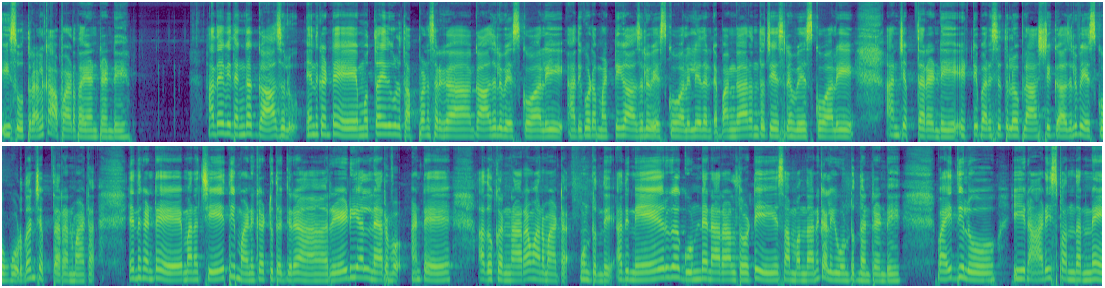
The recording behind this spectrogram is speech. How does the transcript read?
ఈ సూత్రాలు కాపాడతాయంటండి. అదేవిధంగా గాజులు. ఎందుకంటే ముత్తైదువులు తప్పనిసరిగా గాజులు వేసుకోవాలి. అది కూడా మట్టి గాజులు వేసుకోవాలి. లేదంటే బంగారంతో చేసినవి వేసుకోవాలి అని చెప్తారండి. ఎట్టి పరిస్థితుల్లో ప్లాస్టిక్ గాజులు వేసుకోకూడదు అని చెప్తారనమాట ఎందుకంటే మన చేతి మణికట్టు దగ్గర రేడియల్ నెర్వ్ అంటే అదొక నరం అనమాట ఉంటుంది. అది నేరుగా గుండె నరాలతోటి సంబంధాన్ని కలిగి ఉంటుందంటండి. వైద్యులు ఈ నాడీ స్పందనని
